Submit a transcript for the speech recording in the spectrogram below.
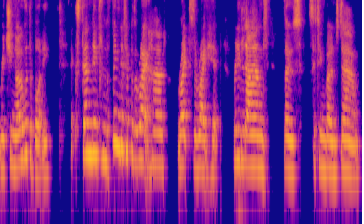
reaching over the body, extending from the fingertip of the right hand right to the right hip. Really land those sitting bones down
